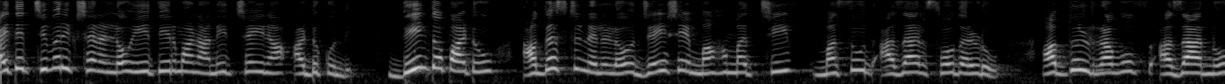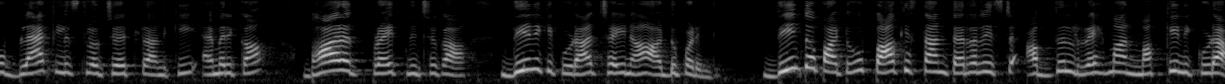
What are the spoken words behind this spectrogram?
అయితే చివరి క్షణంలో ఈ తీర్మానాన్ని చైనా అడ్డుకుంది. దీంతో పాటు ఆగస్టు నెలలో జైషే మహమ్మద్ చీఫ్ మసూద్ అజార్ సోదరుడు అబ్దుల్ రవూఫ్ అజార్ను బ్లాక్ లిస్ట్లో చేర్చడానికి అమెరికా భారత్ ప్రయత్నించగా దీనికి కూడా చైనా అడ్డుపడింది. దీంతో పాటు పాకిస్తాన్ టెర్రరిస్ట్ అబ్దుల్ రెహమాన్ మక్కీని కూడా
